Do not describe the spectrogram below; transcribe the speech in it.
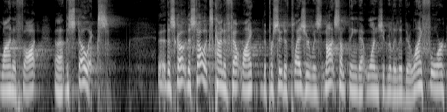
line of thought, uh, the Stoics. Uh, the, Sto- the, Stoics kind of felt like the pursuit of pleasure was not something that one should really live their life for,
